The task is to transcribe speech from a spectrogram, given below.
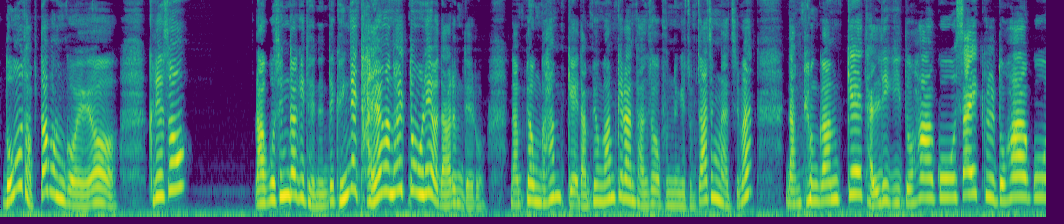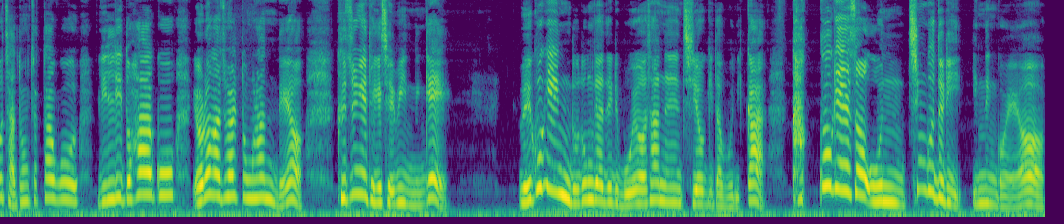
너무 답답한 거예요. 그래서 라고 생각이 되는데 굉장히 다양한 활동을 해요, 나름대로. 남편과 함께, 남편과 함께라는 단서가 붙는 게 좀 짜증나지만, 남편과 함께 달리기도 하고, 사이클도 하고, 자동차 타고, 릴리도 하고, 여러 가지 활동을 하는데요. 그 중에 되게 재미있는 게, 외국인 노동자들이 모여 사는 지역이다 보니까 각국에서 온 친구들이 있는 거예요.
